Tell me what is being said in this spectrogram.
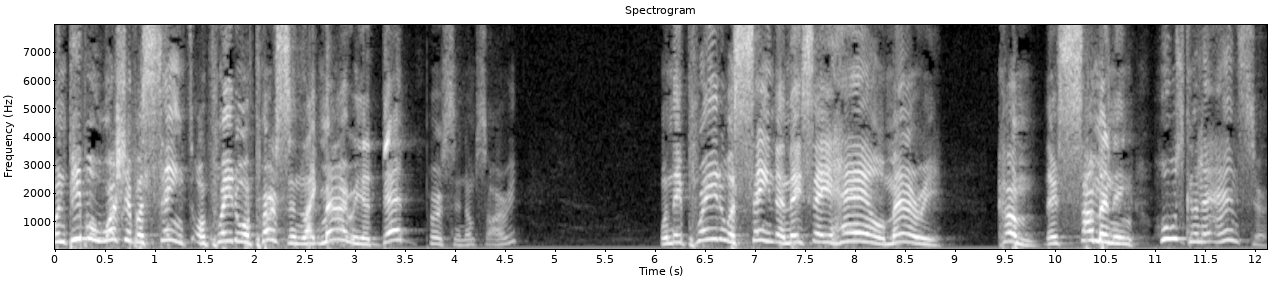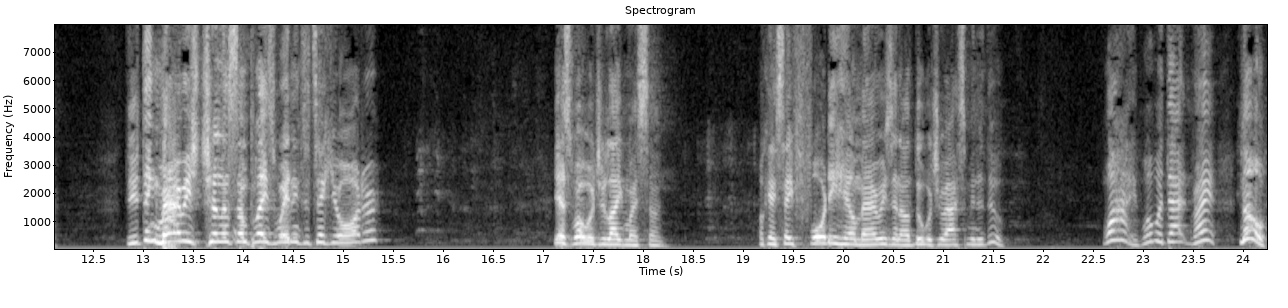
When people worship a saint or pray to a person like Mary, a dead person, I'm sorry. When they pray to a saint and they say, Hail Mary, come, they're summoning who's going to answer? Do you think Mary's chilling someplace waiting to take your order? Yes, what would you like, my son? Okay, say 40 Hail Marys and I'll do what you ask me to do. Why? What would that, right? No.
